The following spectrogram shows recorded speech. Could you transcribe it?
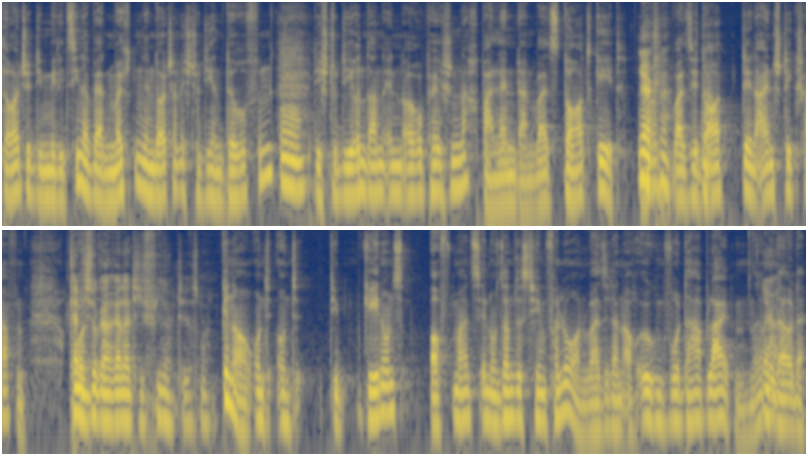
Deutsche, die Mediziner werden möchten, in Deutschland nicht studieren dürfen. Mhm. Die studieren dann in europäischen Nachbarländern, weil es dort geht. Ja, ne? Weil sie dort den Einstieg schaffen. Kenne ich sogar relativ viele, die das machen. Genau, und, und die gehen uns oftmals in unserem System verloren, weil sie dann auch irgendwo da bleiben. Ne? Ja. Oder, oder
